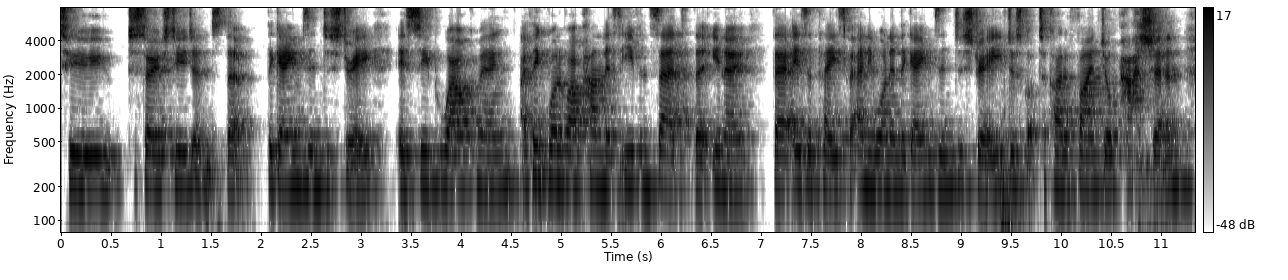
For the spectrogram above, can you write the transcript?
to to show students that the games industry is super welcoming. I think one of our panelists even said that you know there is a place for anyone in the games industry. You've just got to kind of find your passion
